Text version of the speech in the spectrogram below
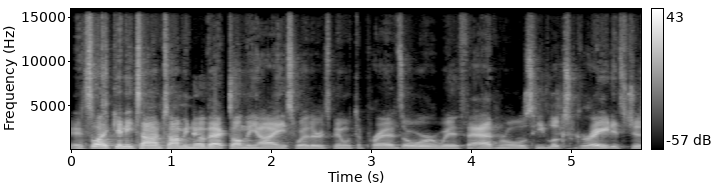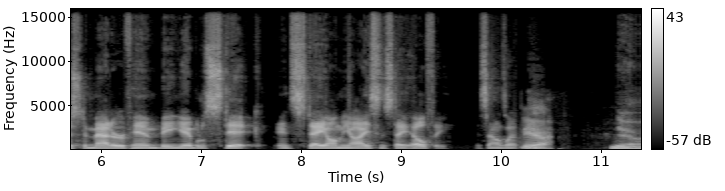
It's like anytime Tommy Novak's on the ice, whether it's been with the Preds or with Admirals, he looks great. It's just a matter of him being able to stick and stay on the ice and stay healthy. It sounds like to me. yeah, Yeah,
